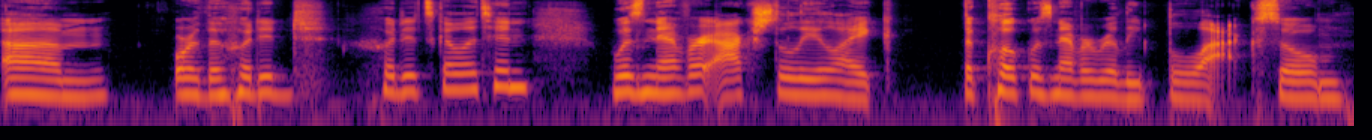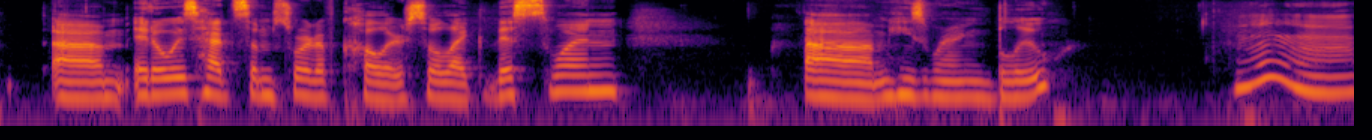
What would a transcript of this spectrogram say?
um, or the hooded hooded skeleton, was never actually like the cloak was never really black. So um, it always had some sort of color. So like this one, um, he's wearing blue. Hmm.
